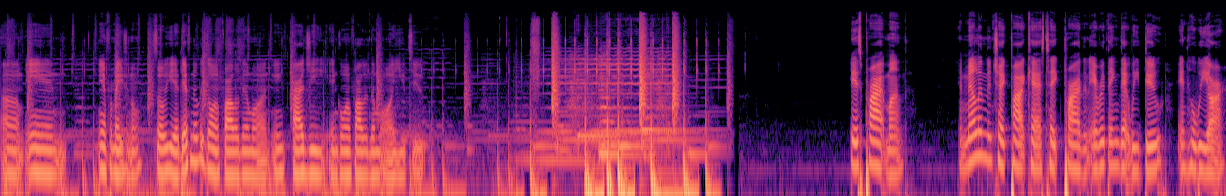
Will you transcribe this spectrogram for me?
um, and informational. So yeah, definitely go and follow them on IG and go and follow them on YouTube. It's Pride Month, and Melanin Check podcast take pride in everything that we do and who we are.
